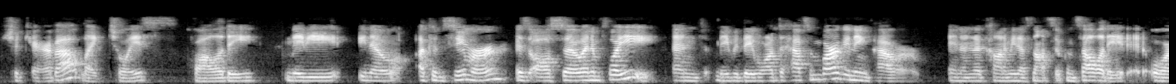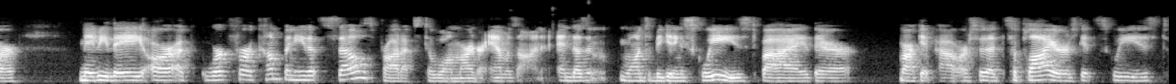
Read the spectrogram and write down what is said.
should care about, like choice, quality, maybe, you know, a consumer is also an employee and maybe they want to have some bargaining power in an economy that's not so consolidated or maybe they are a, work for a company that sells products to Walmart or Amazon and doesn't want to be getting squeezed by their market power so that suppliers get squeezed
